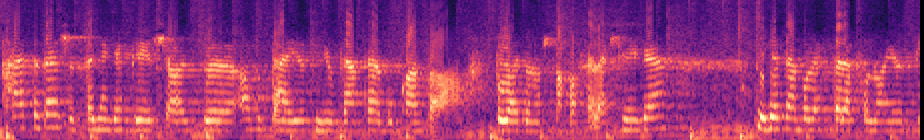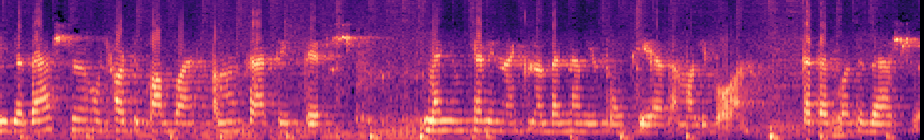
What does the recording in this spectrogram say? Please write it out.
Hát az első fenyegetés az azután jött, miután felbukkant a tulajdonosnak a felesége. Igazából ez telefonon jött így az első, hogy hagyjuk abba ezt a munkát itt, és menjünk el innen, különben nem jutunk ki erre Maliból. Tehát ez volt az első.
